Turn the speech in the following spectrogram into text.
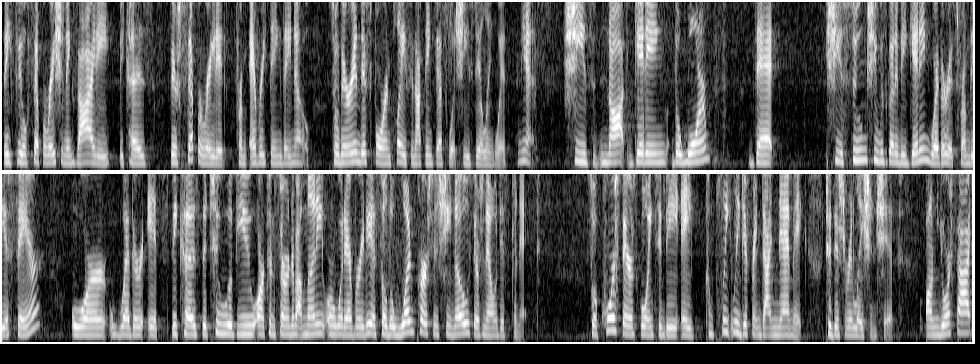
they feel separation anxiety because they're separated from everything they know. So they're in this foreign place, and I think that's what she's dealing with. Yes. She's not getting the warmth that she assumed she was going to be getting, whether it's from the affair or whether it's because the two of you are concerned about money or whatever it is. So the one person she knows, there's now a disconnect. So, of course, there's going to be a completely different dynamic to this relationship. On your side,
